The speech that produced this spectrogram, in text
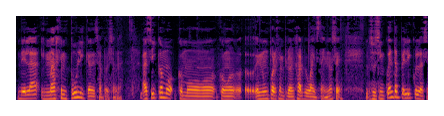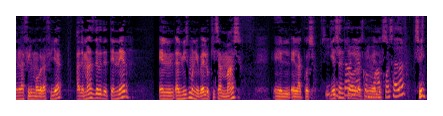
de la imagen pública de esa persona. Así como, como, como en un, por ejemplo, en Harvey Weinstein, no sé, sus 50 películas en la filmografía, además debe de tener el, al mismo nivel o quizá más el, el acoso. Sí, y eso en todos los como niveles. acosador. Sí,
